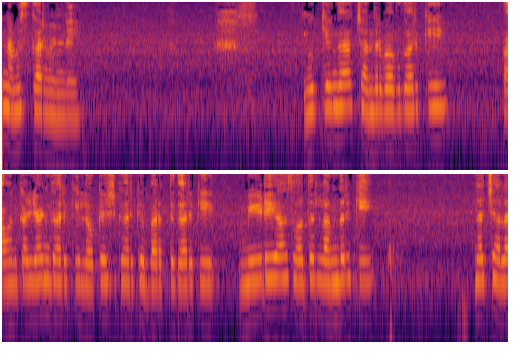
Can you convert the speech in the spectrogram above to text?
నమస్కారం అండి. ముఖ్యంగా చంద్రబాబు గారికి పవన్ కళ్యాణ్ గారికి లోకేష్ గారికి భరత్ గారికి మీడియా సోదరులందరికీ నా చాలా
